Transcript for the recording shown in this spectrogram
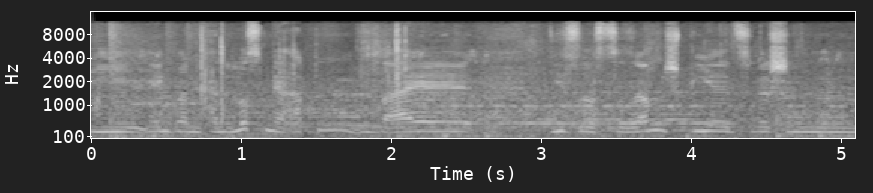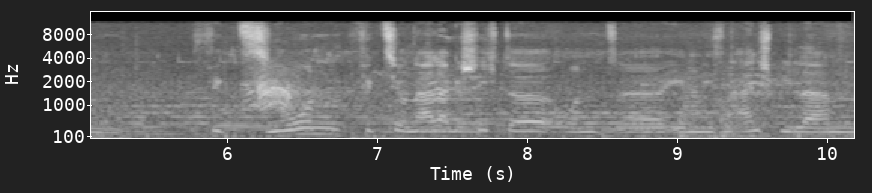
die irgendwann keine Lust mehr hatten, weil dieses Zusammenspiel zwischen Fiktion, fiktionaler Geschichte und äh, eben diesen Einspielern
